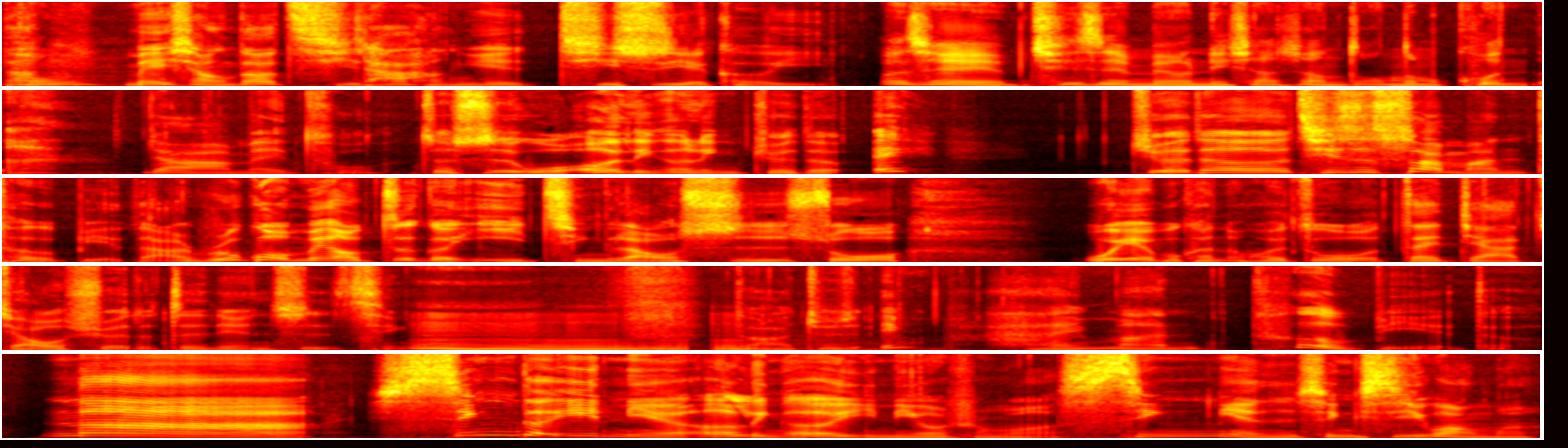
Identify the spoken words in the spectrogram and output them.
但没想到其他行业其实也可以，而且其实也没有你想象中那么困难。呀，没错，这是我二零二零觉得，哎、欸，觉得其实算蛮特别的啊。如果没有这个疫情，老实说。我也不可能会做在家教学的这件事情，嗯嗯嗯嗯，对啊，就是诶、欸，还蛮特别的。那新的一年二零二一，你有什么新年新希望吗？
